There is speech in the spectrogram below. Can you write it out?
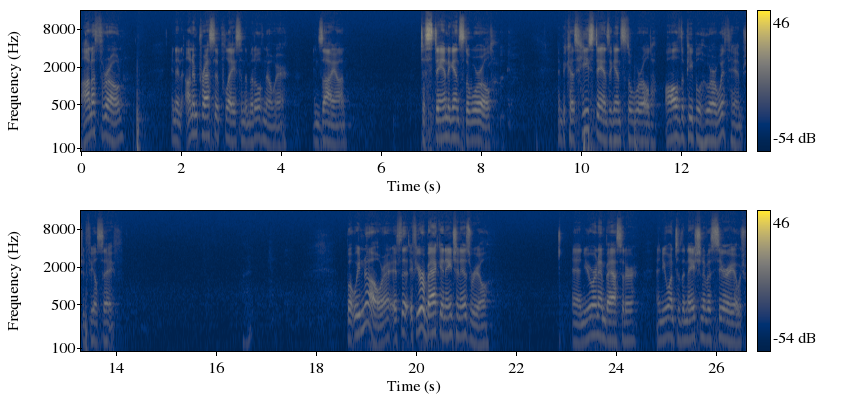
on a throne in an unimpressive place in the middle of nowhere, in Zion, to stand against the world. And because he stands against the world, all of the people who are with him should feel safe. But we know, right? If, the, if you were back in ancient Israel and you were an ambassador and you went to the nation of Assyria, which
